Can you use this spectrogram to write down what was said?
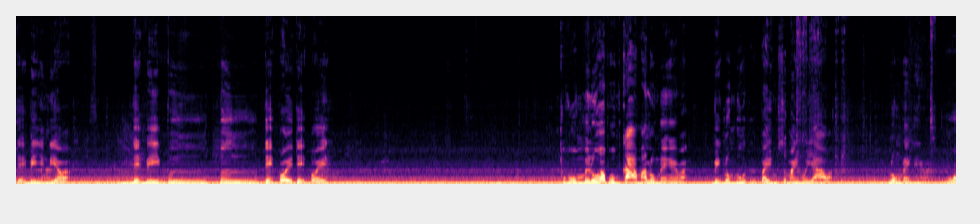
เตะเบรกอย่างเดียวอะเตะเบรกปื๊ดปื๊ดเตะปล่อยเตะปล่อยก็ผมไม่รู้ว่าผมกล้ามาลงได้ไงวะ เบรกลมดูดไปสมัยหัวยาวอะลงได้ไงวะโอ้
